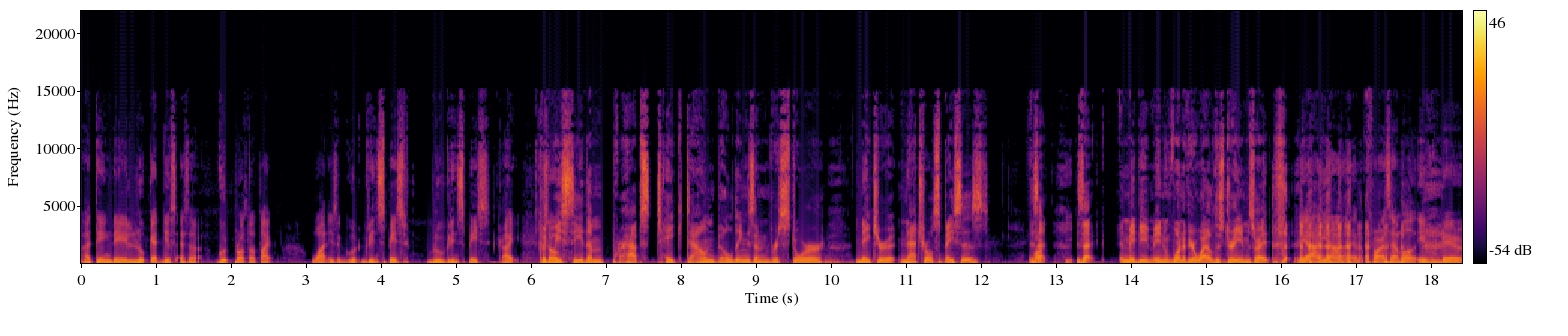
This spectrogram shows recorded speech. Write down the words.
I think they look at this as a good prototype. What is a good green space, blue green space, right? Could so, we see them perhaps take down buildings and restore nature, natural spaces? Is that is that maybe in one of your wildest dreams, right? yeah, yeah. For example, if they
